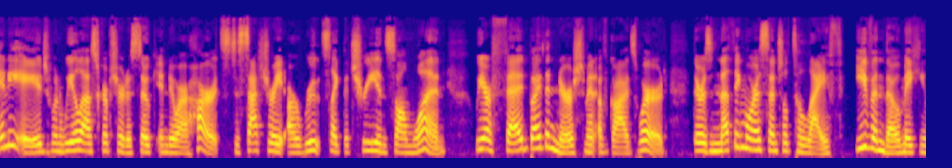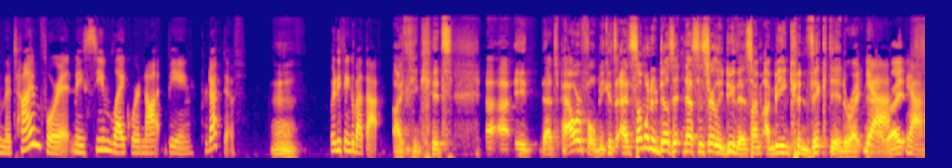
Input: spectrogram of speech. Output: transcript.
any age, when we allow scripture to soak into our hearts, to saturate our roots like the tree in Psalm 1, we are fed by the nourishment of God's word. There is nothing more essential to life, even though making the time for it may seem like we're not being productive. Mm. What do you think about that? I think it's uh, uh, it, that's powerful because as someone who doesn't necessarily do this, I'm, I'm being convicted right now, Yeah, right? yeah.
